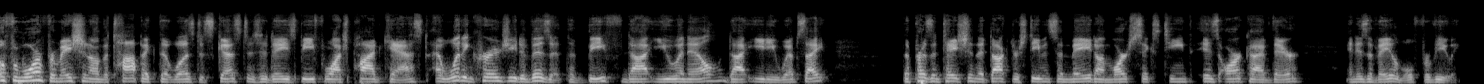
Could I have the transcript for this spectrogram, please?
Well, for more information on the topic that was discussed in today's Beef Watch podcast, I would encourage you to visit the beef.unl.edu website. The presentation that Dr. Stephenson made on March 16th is archived there and is available for viewing.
